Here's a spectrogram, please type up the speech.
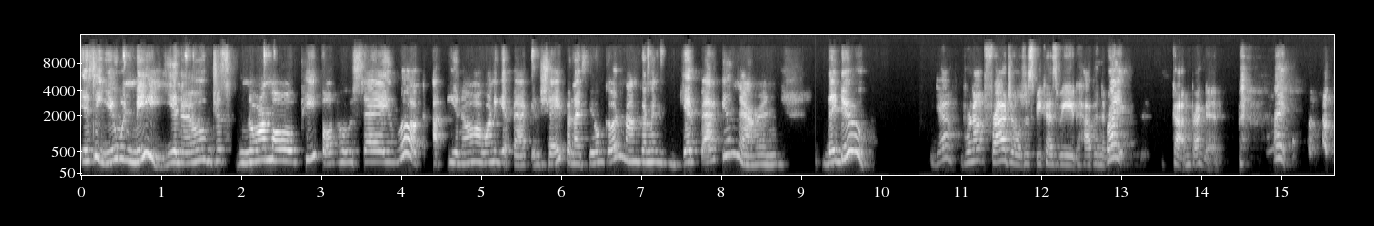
is it you and me you know just normal people who say look you know i want to get back in shape and i feel good and i'm going to get back in there. And they do. Yeah we're not fragile just because we happen to right. gotten pregnant. Right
